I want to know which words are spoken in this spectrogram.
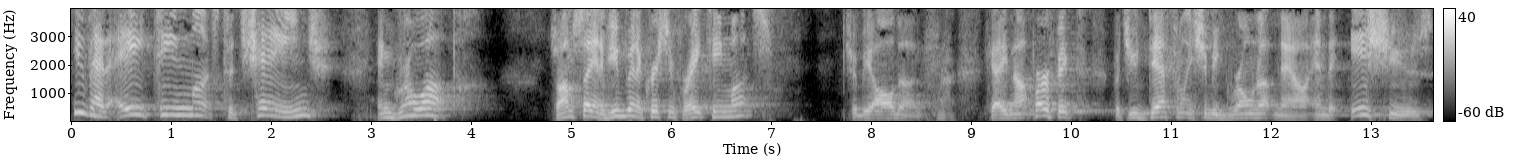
You've had 18 months to change and grow up. So I'm saying if you've been a Christian for 18 months, should be all done. okay, not perfect, but you definitely should be grown up now. And the issues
